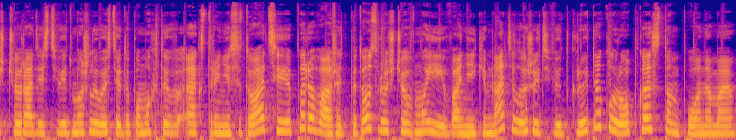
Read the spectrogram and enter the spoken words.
що радість від можливості допомогти в екстреній ситуації переважить підозру, що в моїй ванній кімнаті лежить відкрита коробка з тампонами.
